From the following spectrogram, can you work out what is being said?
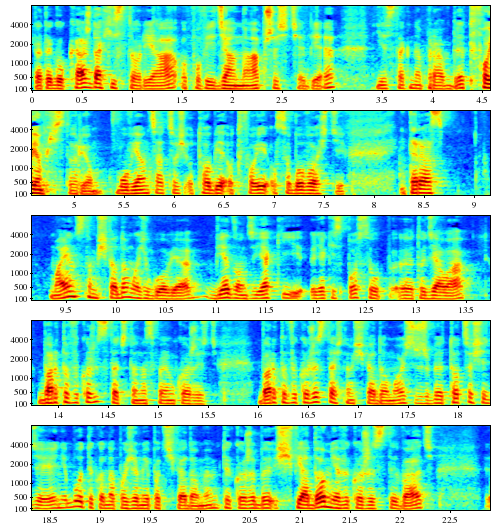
Dlatego każda historia opowiedziana przez ciebie jest tak naprawdę Twoją historią, mówiąca coś o Tobie, o Twojej osobowości. I teraz, mając tą świadomość w głowie, wiedząc, w jaki, w jaki sposób e, to działa, warto wykorzystać to na swoją korzyść. Warto wykorzystać tą świadomość, żeby to, co się dzieje, nie było tylko na poziomie podświadomym, tylko żeby świadomie wykorzystywać e,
